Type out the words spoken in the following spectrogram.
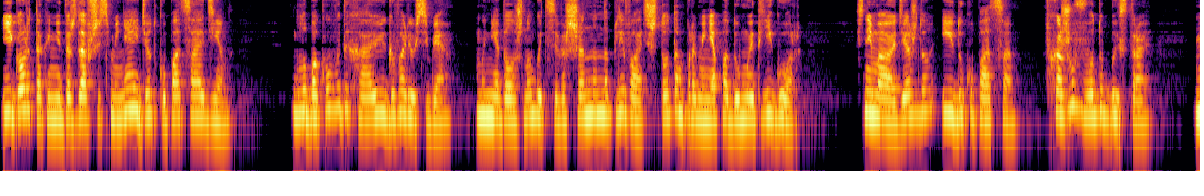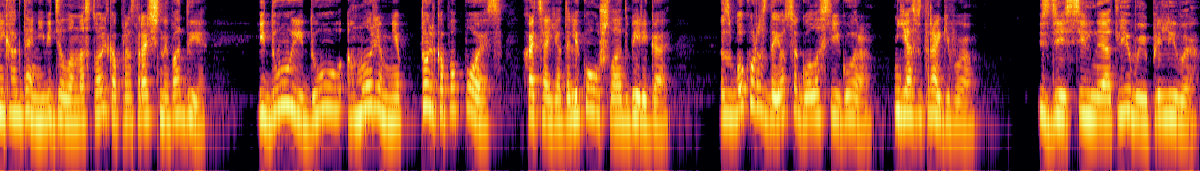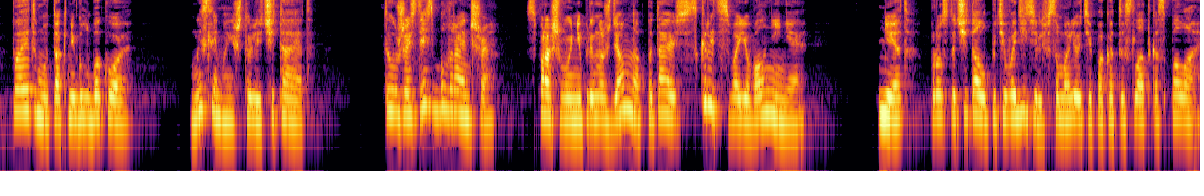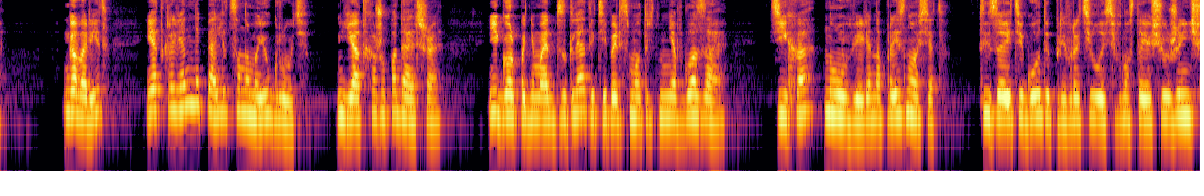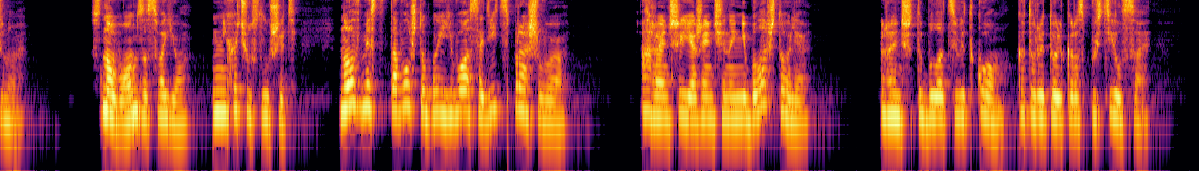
Егор, так и не дождавшись меня, идет купаться один. Глубоко выдыхаю и говорю себе, мне должно быть совершенно наплевать, что там про меня подумает Егор. Снимаю одежду и иду купаться. Вхожу в воду быстро. Никогда не видела настолько прозрачной воды. Иду, иду, а море мне только по пояс, хотя я далеко ушла от берега. Сбоку раздается голос Егора. Я вздрагиваю. «Здесь сильные отливы и приливы, поэтому так неглубоко». Мысли мои, что ли, читает. «Ты уже здесь был раньше?» Спрашиваю непринужденно, пытаюсь скрыть свое волнение. «Нет, Просто читал путеводитель в самолете, пока ты сладко спала». Говорит и откровенно пялится на мою грудь. Я отхожу подальше. Егор поднимает взгляд и теперь смотрит мне в глаза. Тихо, но уверенно произносит. «Ты за эти годы превратилась в настоящую женщину». Снова он за свое. Не хочу слушать. Но вместо того, чтобы его осадить, спрашиваю. «А раньше я женщиной не была, что ли?» «Раньше ты была цветком, который только распустился,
